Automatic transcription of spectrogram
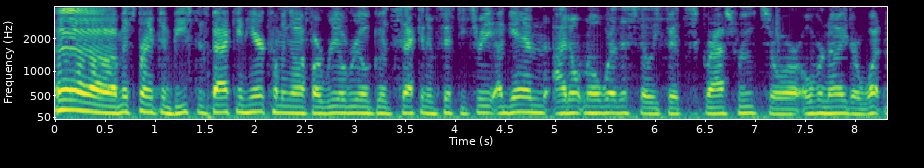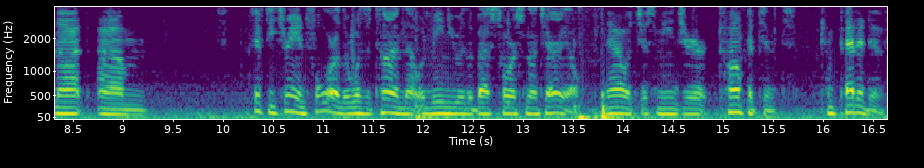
Uh, Miss Brampton Beast is back in here, coming off a real, real good second and 53. Again, I don't know where this filly fits, grassroots or overnight or whatnot. Um, 53 and 4, there was a time that would mean you were the best horse in Ontario. Now it just means you're competent, competitive.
